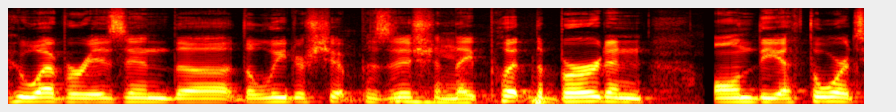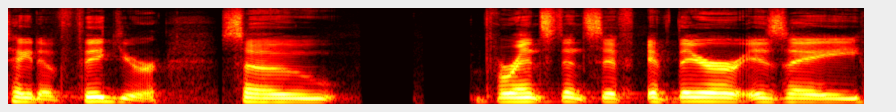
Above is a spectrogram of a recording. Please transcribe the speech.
whoever is in the the leadership position. Yeah. they put the burden on the authoritative figure. So for instance if if there is a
